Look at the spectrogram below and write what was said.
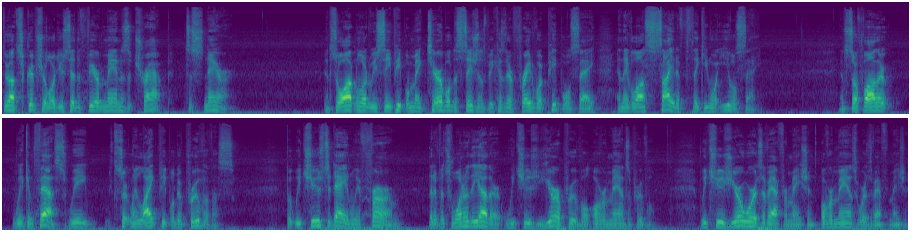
Throughout Scripture, Lord, you said the fear of man is a trap, it's a snare. And so often, Lord, we see people make terrible decisions because they're afraid of what people will say, and they've lost sight of thinking what you will say. And so, Father, we confess we certainly like people to approve of us. But we choose today and we affirm that if it's one or the other, we choose your approval over man's approval. We choose your words of affirmation over man's words of affirmation.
